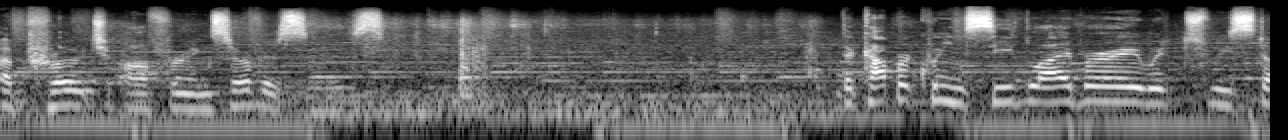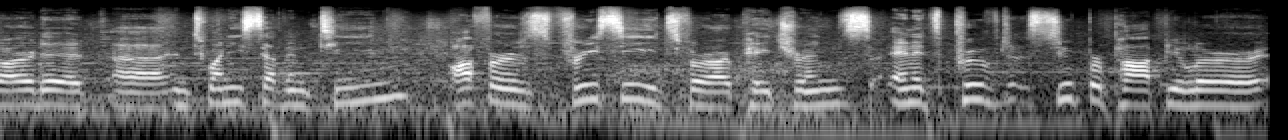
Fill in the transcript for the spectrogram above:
approach offering services. The Copper Queen Seed Library, which we started uh, in 2017, offers free seeds for our patrons, and it's proved super popular.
